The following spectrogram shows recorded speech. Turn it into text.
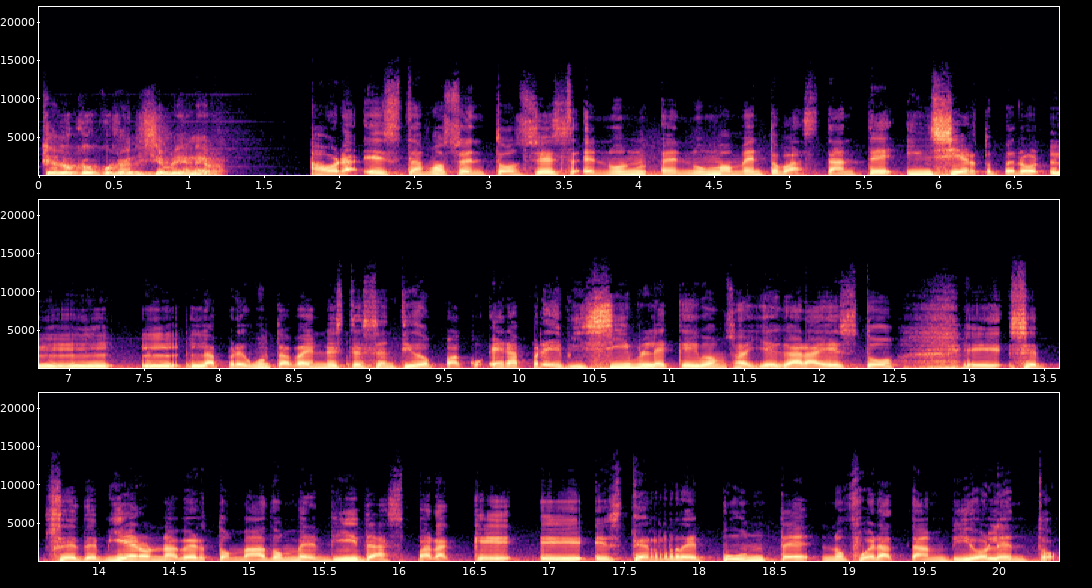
que lo que ocurrió en diciembre y enero. Ahora, estamos entonces en un, en un momento bastante incierto, pero la pregunta va en este sentido, Paco. ¿Era previsible que íbamos a llegar a esto? Eh, ¿se, ¿se, debieron haber tomado medidas para que eh, este repunte no fuera tan violento?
